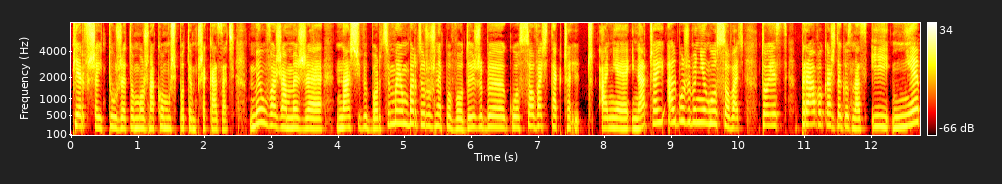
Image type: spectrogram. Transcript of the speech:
pierwszej turze, to można komuś potem przekazać. My uważamy, że nasi wyborcy mają bardzo różne powody, żeby głosować tak, a nie inaczej, albo żeby nie głosować. To jest prawo każdego z nas i nie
